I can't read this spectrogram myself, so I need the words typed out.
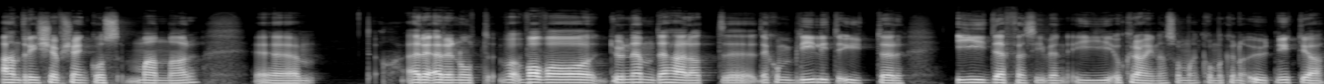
Andriy Shevchenkos mannar. Är det, är det något, vad, vad, du nämnde här att eh, det kommer bli lite ytor i defensiven i Ukraina som man kommer kunna utnyttja.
